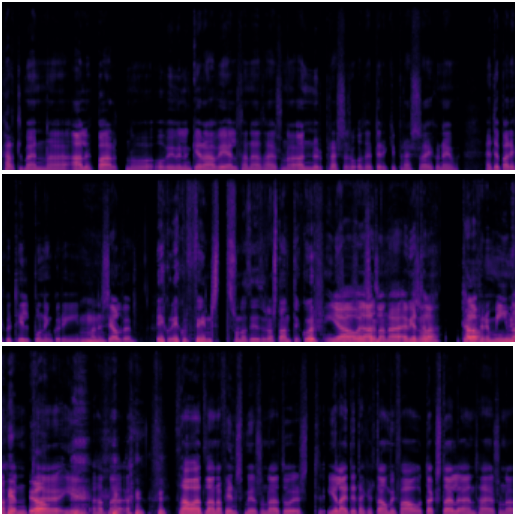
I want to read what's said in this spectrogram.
karlmenn að upp barn og, og við viljum gera það vel þannig að það er svona önnur pressa og þetta er ekki pressa eitthvað þetta er bara eitthvað tilbúningur í Mm. manni sjálfum ykkur, ykkur finnst svona þið þurfa að standa ykkur Já, eða allan að ef ég tala, svona- tala Já. fyrir mína hönd uh, ég, hana, þá allan að finnst mér svona, þú veist ég læti þetta ekkert á mig fá dagstælega en það er svona,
